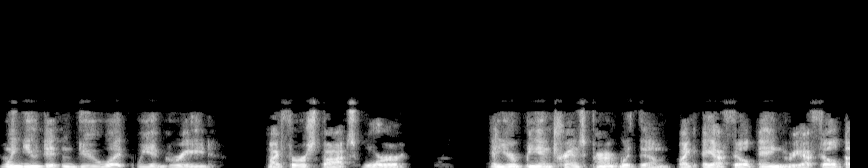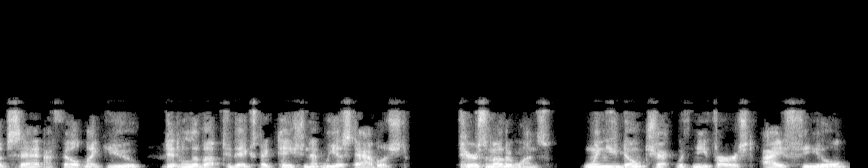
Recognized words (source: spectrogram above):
When you didn't do what we agreed, my first thoughts were, and you're being transparent with them. Like, Hey, I felt angry. I felt upset. I felt like you didn't live up to the expectation that we established. Here's some other ones. When you don't check with me first, I feel,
